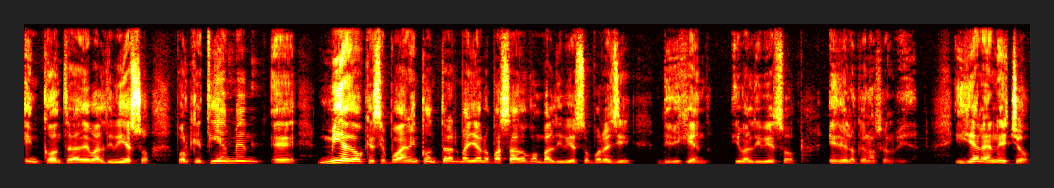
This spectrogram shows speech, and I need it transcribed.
en contra de Valdivieso porque tienen eh, miedo que se puedan encontrar mañana pasado con Valdivieso por allí dirigiendo. Y Valdivieso es de lo que no se olvida. Y ya le han hecho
